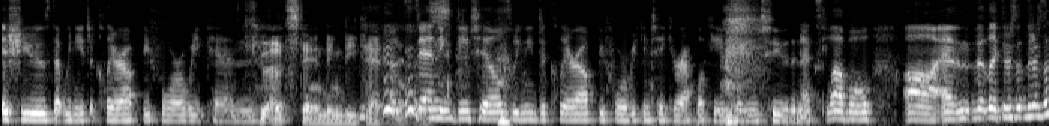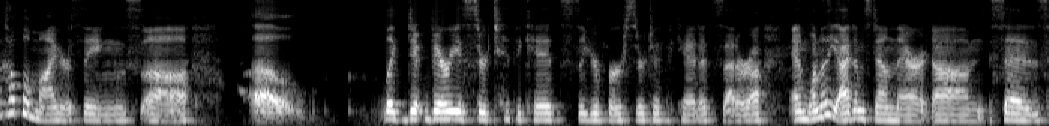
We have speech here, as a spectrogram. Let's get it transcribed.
issues that we need to clear up before we can. A Few outstanding details. outstanding details we need to clear up before we can take your application to the next level. Uh, and th- like there's there's a couple minor things, uh, uh, like di- various certificates, so your birth certificate, etc. And one of the items down there um, says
